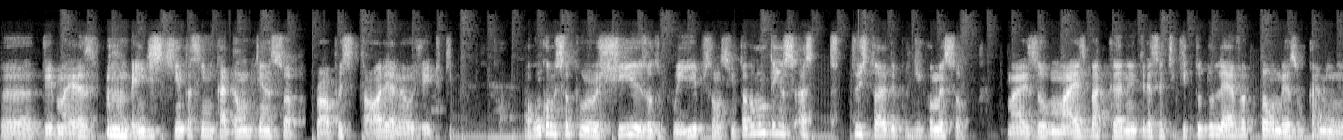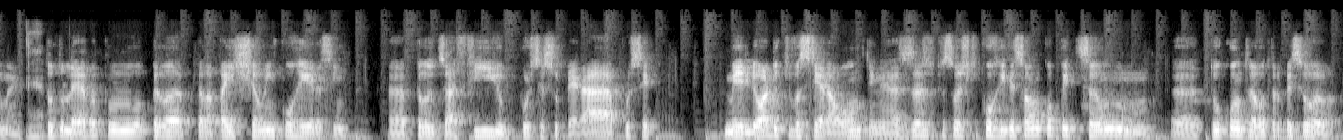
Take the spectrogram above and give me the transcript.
uh, de maneiras bem distintas, assim, cada um tem a sua própria história, né? O jeito que algum começou por X, outro por Y, assim, todo mundo tem a sua história de por que começou. Mas o mais bacana e interessante é que tudo leva para o mesmo caminho, né? É. Tudo leva por, pela, pela paixão em correr, assim. Uh, pelo desafio, por se superar, por ser melhor do que você era ontem, né? Às vezes as pessoas que corrida é só uma competição uh, tu contra outra pessoa.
